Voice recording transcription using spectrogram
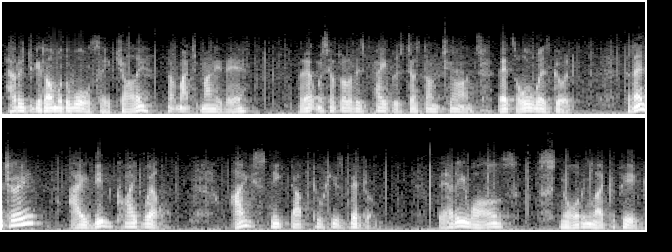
How did you get on with the wall safe, Charlie? Not much money there, but I helped myself to all of his papers just on chance. That's always good. Financially, I did quite well. I sneaked up to his bedroom. There he was, snoring like a pig.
